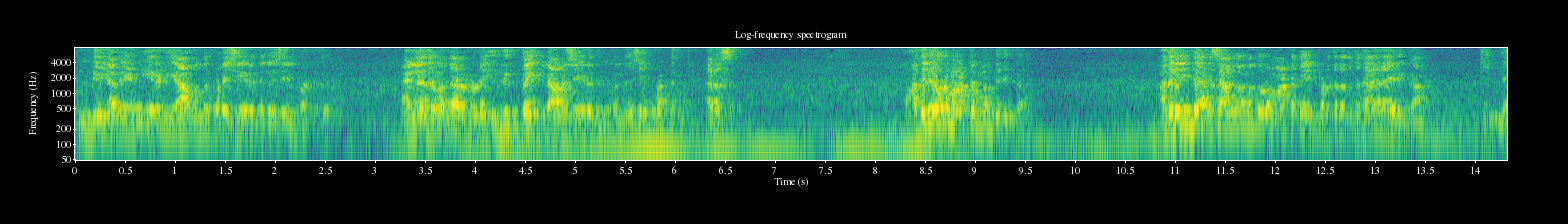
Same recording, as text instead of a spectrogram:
ஒன்றில் அவைய நேரடியாக வந்து கொலை செய்யறதுக்கு செயல்பட்டது. அல்லது வந்து அவர்களுடைய இருப்பை இல்லாமல் செய்யறதுக்கு வந்து செயல்பட்டது. அரசு. அதுல ஒரு மாற்றம் வந்து இருக்கா அதுல இந்த அரசாங்கம் வந்து ஒரு மாற்றத்தை ஏற்படுத்துறதுக்கு தயாரா இருக்கா? இல்ல.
